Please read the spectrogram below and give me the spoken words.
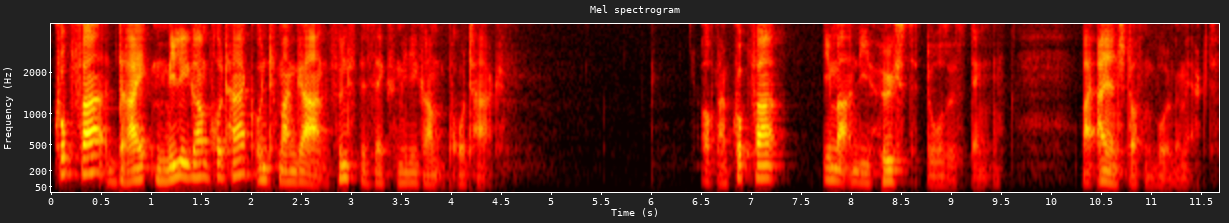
Kupfer 3 Milligramm pro Tag und Mangan 5 bis 6 Milligramm pro Tag. Auch beim Kupfer immer an die Höchstdosis denken. Bei allen Stoffen wohlgemerkt.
